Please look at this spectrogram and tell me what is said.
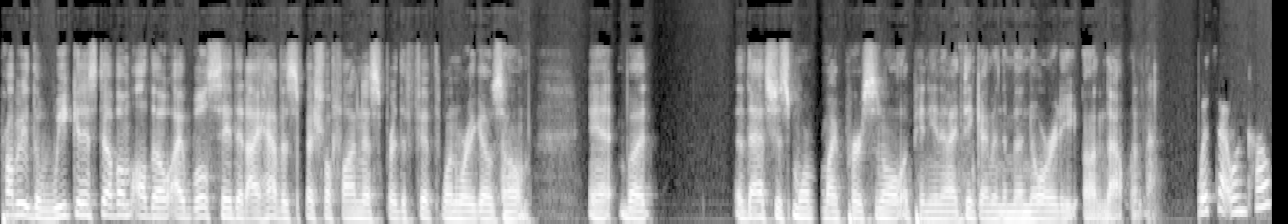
probably the weakest of them. Although I will say that I have a special fondness for the fifth one where he goes home, and but that's just more my personal opinion, and I think I'm in the minority on that one. What's that one called?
